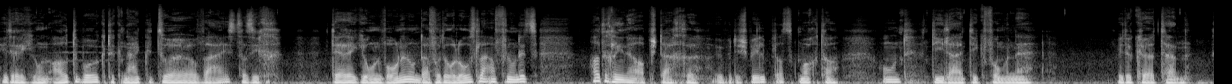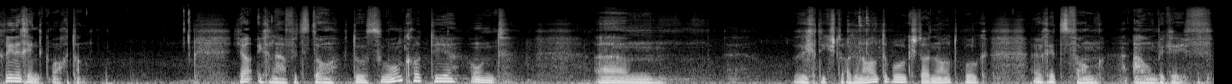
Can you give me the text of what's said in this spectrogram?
in der Region Altenburg. Der geneigte Zuhörer weiss, dass ich in der Region wohne und auch von hier loslaufen und jetzt halt einen kleinen Abstecher über den Spielplatz gemacht habe und die Einleitung von einem, wie ihr gehört habt, kleinen Kind gemacht habe. Ja, ich laufe jetzt hier durchs Wohnquartier und ähm, Richtung Stadion Altenburg. Stadion Altenburg, euch jetzt fang auch ein Begriff.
